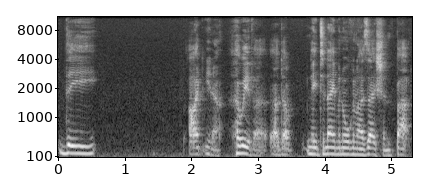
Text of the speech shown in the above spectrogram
the I you know whoever I don't need to name an organisation, but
